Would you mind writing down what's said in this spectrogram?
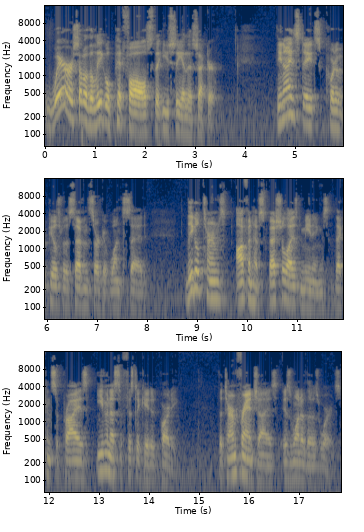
Where are some of the legal pitfalls that you see in this sector? The United States Court of Appeals for the Seventh Circuit once said legal terms often have specialized meanings that can surprise even a sophisticated party. The term franchise is one of those words.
